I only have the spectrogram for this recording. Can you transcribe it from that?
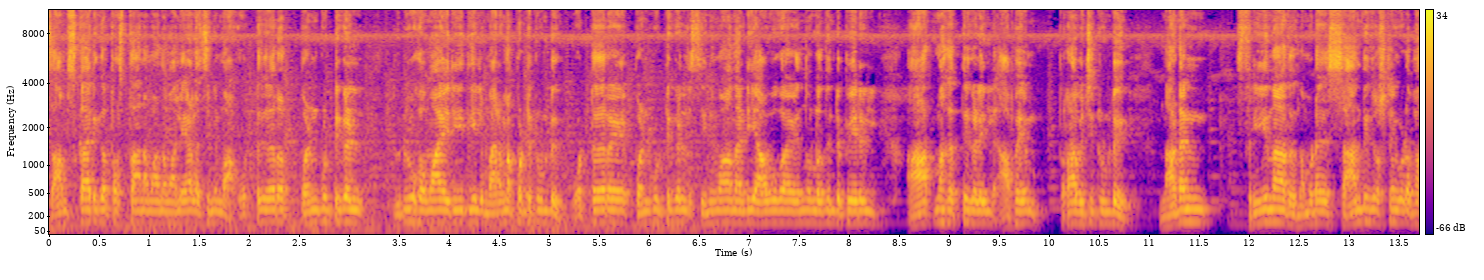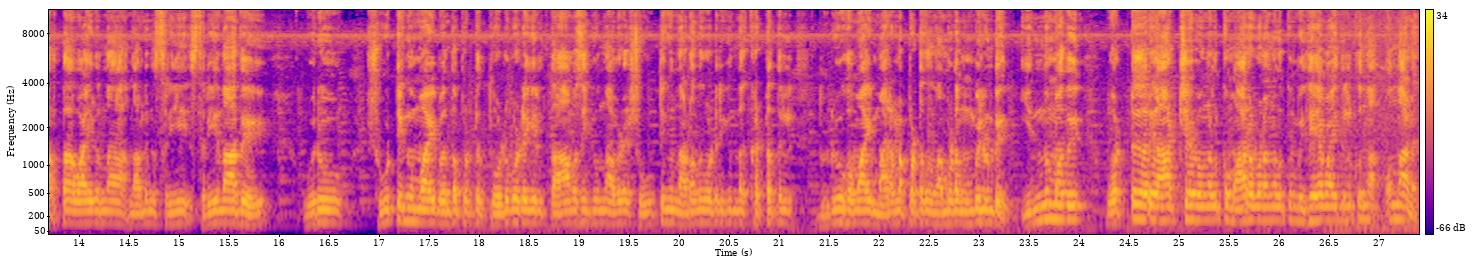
സാംസ്കാരിക പ്രസ്ഥാനമാണ് മലയാള സിനിമ. ഒട്ടേറെ പെൺകുട്ടികൾ ദുരൂഹമായ രീതിയിൽ മരണപ്പെട്ടിട്ടുണ്ട്. ഒട്ടേറെ പെൺകുട്ടികൾ സിനിമാ നടിയാവുക എന്നുള്ളതിന്റെ പേരിൽ ആത്മഹത്യകളിൽ അഭയം പ്രാപിച്ചിട്ടുണ്ട്. നടൻ ശ്രീനാഥ് നമ്മുടെ ശാന്തികൃഷ്ണയുടെ ഭർത്താവായിരുന്ന നടൻ ശ്രീ ശ്രീനാഥ് ഒരു ഷൂട്ടിങ്ങുമായി ബന്ധപ്പെട്ട് തൊടുപുഴയിൽ താമസിക്കുന്ന അവിടെ ഷൂട്ടിംഗ് നടന്നുകൊണ്ടിരിക്കുന്ന ഘട്ടത്തിൽ ദുരൂഹമായി മരണപ്പെട്ടത് നമ്മുടെ മുമ്പിലുണ്ട്. ഇന്നും അത് ഒട്ടേറെ ആക്ഷേപങ്ങൾക്കും ആരോപണങ്ങൾക്കും വിധേയമായി നിൽക്കുന്ന ഒന്നാണ്.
